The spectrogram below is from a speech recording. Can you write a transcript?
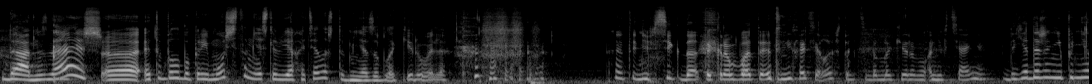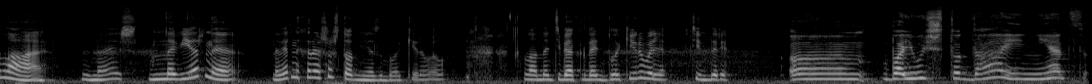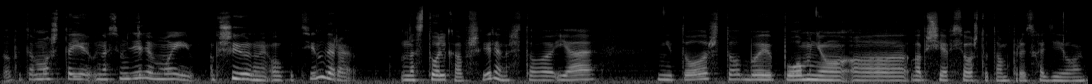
Да, ну знаешь, э, это было бы преимуществом, если бы я хотела, чтобы меня заблокировали. Это не всегда так работает. Не хотела, чтобы тебя блокировал а нефтяник? Да я даже не поняла, знаешь. Наверное, наверное, хорошо, что он меня заблокировал. Ладно, тебя когда-нибудь блокировали в Тиндере? Эм, Боюсь, что да и нет, потому что на самом деле мой обширный опыт Тиндера настолько обширен, что я не то чтобы помню э, вообще все, что там происходило.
